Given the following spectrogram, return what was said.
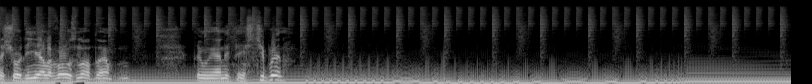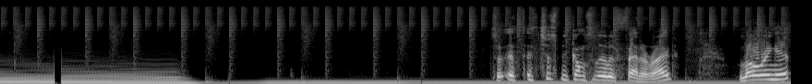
Make sure the yellow is not um, doing anything stupid. So it, it just becomes a little bit fatter, right? Lowering it,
